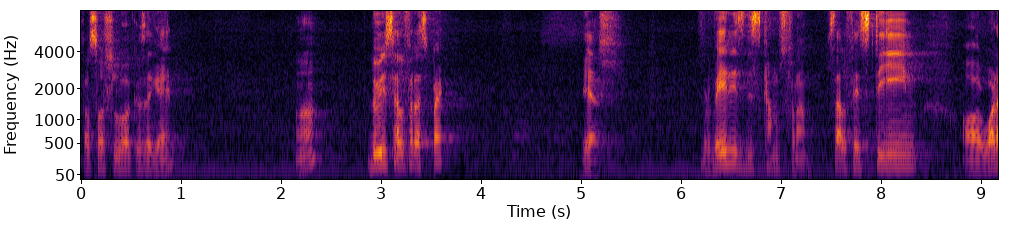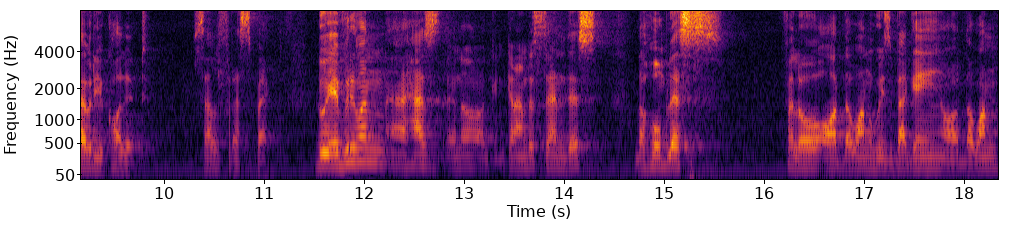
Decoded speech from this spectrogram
For social workers again. Huh? Do we self-respect? Yes. But where is this comes from? Self-esteem or whatever you call it. Self-respect. Do everyone uh, has, you know, can understand this? The homeless fellow or the one who is begging or the one,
